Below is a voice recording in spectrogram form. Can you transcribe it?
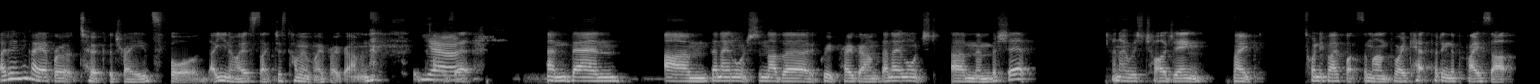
I don't think I ever took the trades for, you know, I was like, just come in my program and yeah. And then, um, then I launched another group program. Then I launched a membership and I was charging like 25 bucks a month where I kept putting the price up.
